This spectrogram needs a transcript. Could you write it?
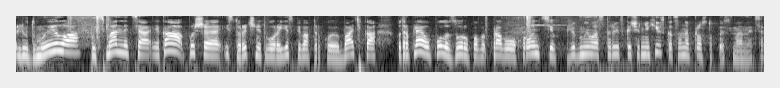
Людмила, письменниця, яка пише історичні твори, є співавторкою батька, потрапляє у поле зору правоохоронців? Людмила Старицька Черняхівська це не просто письменниця,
